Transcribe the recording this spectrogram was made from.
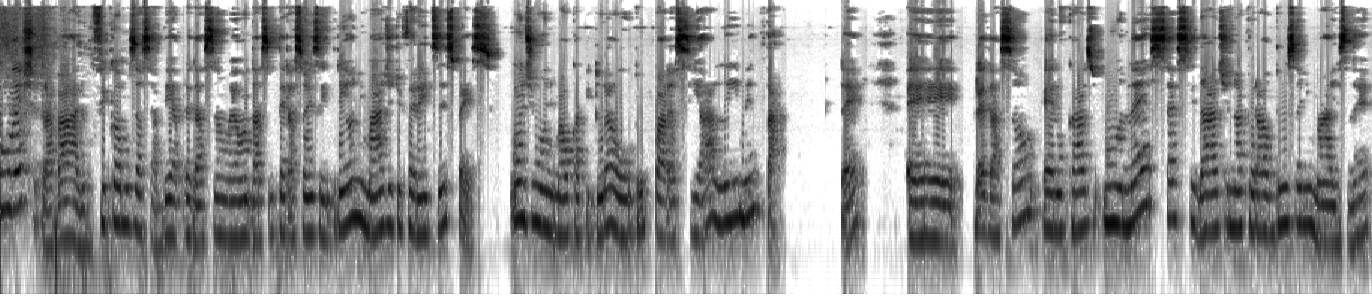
com este trabalho, ficamos a saber a predação é uma das interações entre animais de diferentes espécies, onde um animal captura outro para se alimentar. Né? É, predação é, no caso, uma necessidade natural dos animais, né?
